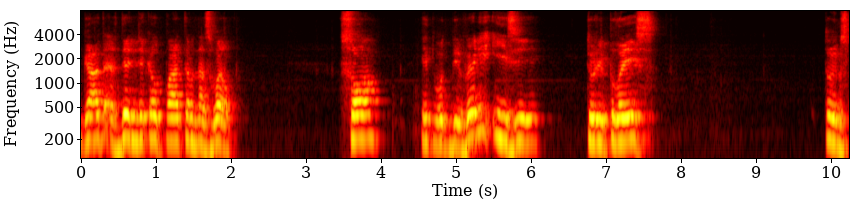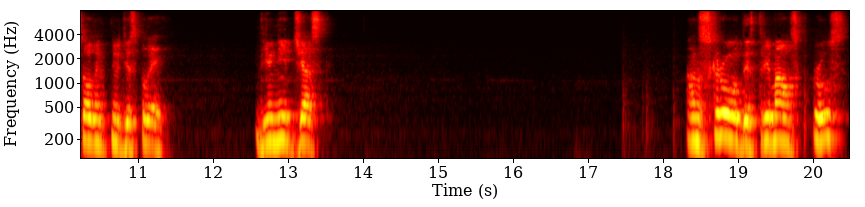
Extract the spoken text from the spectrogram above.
got identical pattern as well. So it would be very easy to replace to installing new display. You need just unscrew the three mount screws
